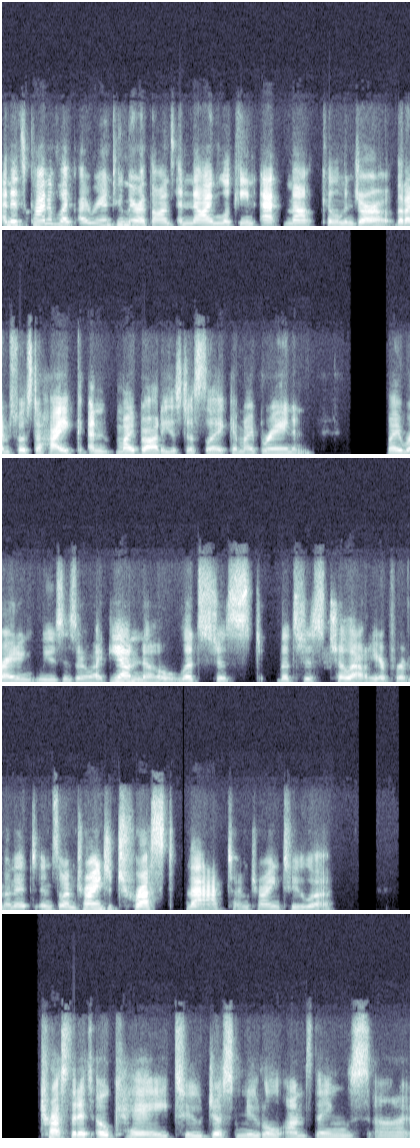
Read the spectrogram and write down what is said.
And it's kind of like I ran two marathons and now I'm looking at Mount Kilimanjaro that I'm supposed to hike. And my body is just like, and my brain and my writing muses are like, yeah, no, let's just, let's just chill out here for a minute. And so I'm trying to trust that. I'm trying to, uh, trust that it's okay to just noodle on things uh,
